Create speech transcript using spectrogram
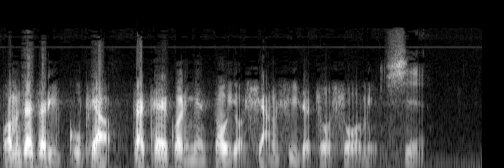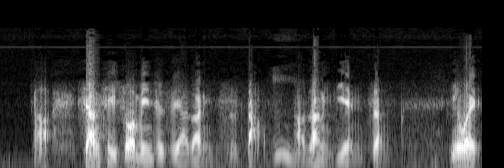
我们在这里股票在特约馆里面都有详细的做说明。是，啊，详细说明就是要让你知道嗯。啊，让你验证，因为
